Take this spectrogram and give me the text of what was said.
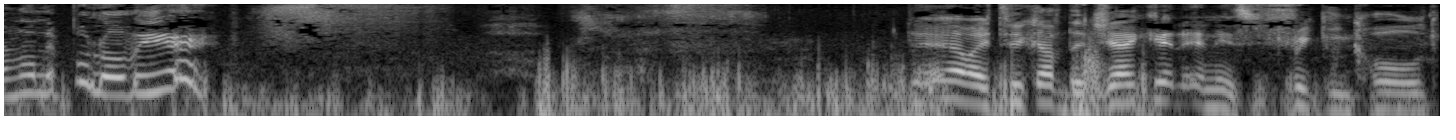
Andale, pull over here. Damn, I took off the jacket and it's freaking cold.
